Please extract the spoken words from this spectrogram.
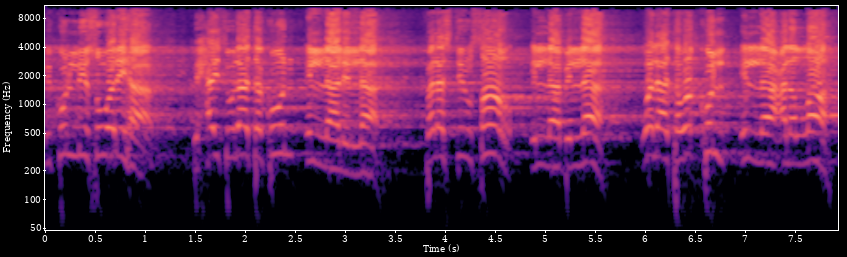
بكل صورها بحيث لا تكون إلا لله فلا استنصار إلا بالله ولا توكل إلا على الله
